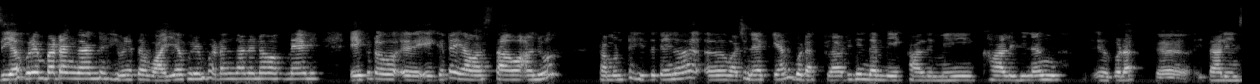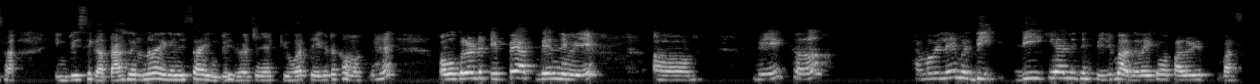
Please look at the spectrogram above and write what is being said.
ජියකුරෙන් පටන් ගන්න හිමනත වයියකුරෙන් පටන් ගන්න නමක් නෑනේ ඒකට ඒකට ඒ අවස්ථාව අනුව තමුන්ට හිතට එන වචනයක් කියන්න ගොඩක් ලාටිතින් දැ මේ කාල මේ කාලෙදිනං ගොඩක් ඉතාලියන්සා ඉංග්‍රීසි කතා කරන එක නිසා ඉංග්‍රීසි වචනයක් කිවත් ඒකට කමක් නැහැ. ඔමගලට ටිප්පයක් දෙන්නෙමේ මේක හැමවෙලේම දී දී කියන්න ඉතින් පිළිබඳව. එකම පලවි පස්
